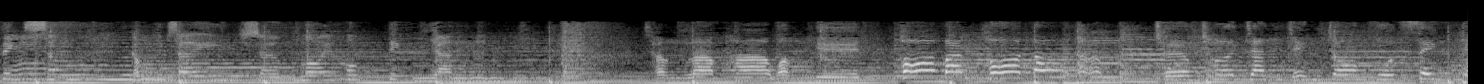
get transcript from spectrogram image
的心感染世上爱哭的人。曾立下宏愿，可不可都能唱出真正壮阔声音？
